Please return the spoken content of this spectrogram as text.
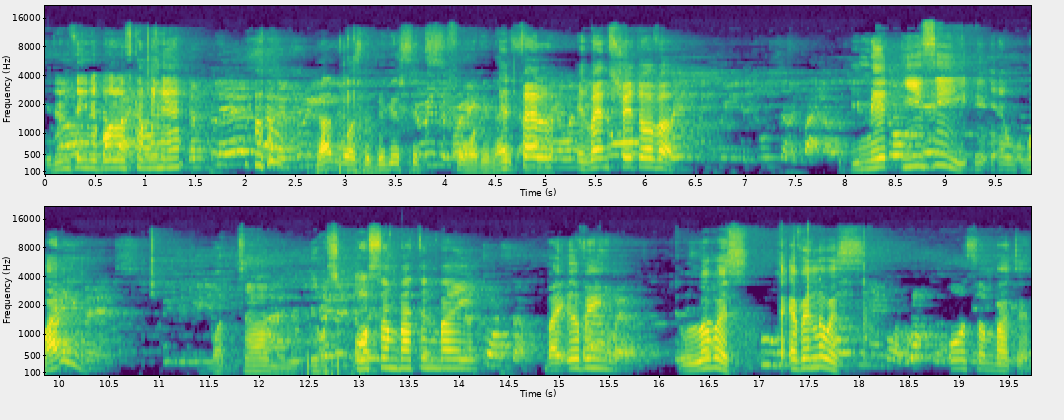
you didn't think the ball was coming here? The players have agreed That was the biggest six for the night. It fell, it went straight over. between the two semifinals. He made easy. Why? But um, it was awesome batting by by Irving Lewis, Evin Lewis. Awesome batting.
